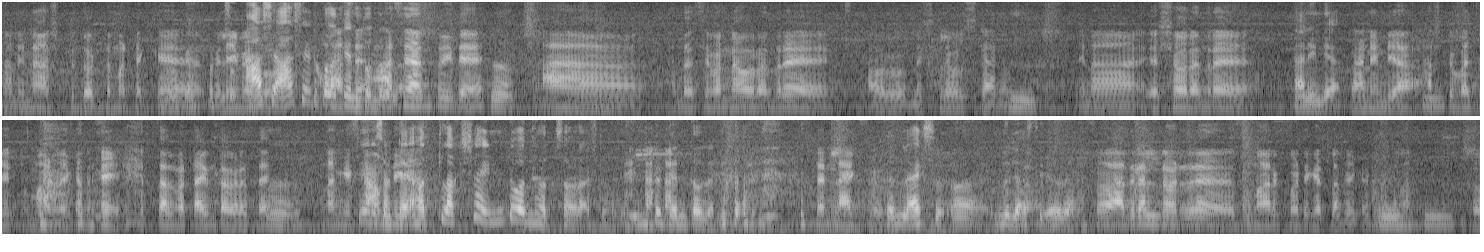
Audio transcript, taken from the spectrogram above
ನಾನು ಇನ್ನ ಅಷ್ಟು ದೊಡ್ಡ ಮಟ್ಟಕ್ಕೆ ಬೆಳಿಬೇಕು. ಆಸೆ ಆಸೆ ಇಟ್ಕೊಳ್ಳೋಕೆ ಏನು ತೊಂದರೆ ಇಲ್ಲ? ಆಸೆ ಅಂತೂ ಇದೆ. ಆ, ಅಂದ್ರೆ ಶಿವಣ್ಣ ಅವರು ಅಂದ್ರೆ ಅವರು ನೆಕ್ಸ್ಟ್ ಲೆವೆಲ್ ಸ್ಟಾರ್ ಇನ್ನ ಯಶ್ ಅವ್ರಂದ್ರೆ ಪ್ಯಾನ್ ಇಂಡಿಯಾ ಪ್ಯಾನ್ ಇಂಡಿಯಾ ಅಷ್ಟು ಬಜೆಟ್ ಮಾಡ್ಬೇಕಂದ್ರೆ ಸ್ವಲ್ಪ ಟೈಮ್ ತಗೊಳುತ್ತೆ. ನನಗೆ ಕಾಮಿಡಿ ಹತ್ತು ಲಕ್ಷ ಇಂಟು ಒಂದು ಹತ್ತು ಸಾವಿರ ಅಷ್ಟೇ. Into ten thousand ten lakhs ten lakhs ಇನ್ನೂ ಜಾಸ್ತಿ ಸೊ ಅದರಲ್ಲಿ ನೋಡಿದ್ರೆ ಸುಮಾರು ಕೋಟಿಗಟ್ಟಲೆ ಬೇಕಾಗ್ತದಲ್ಲ? ಸೊ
